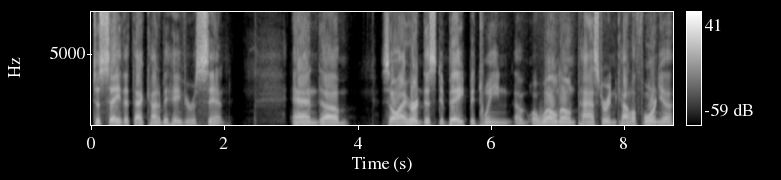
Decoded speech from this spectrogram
to say that that kind of behavior is sin. And um, so I heard this debate between a, a well known pastor in California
